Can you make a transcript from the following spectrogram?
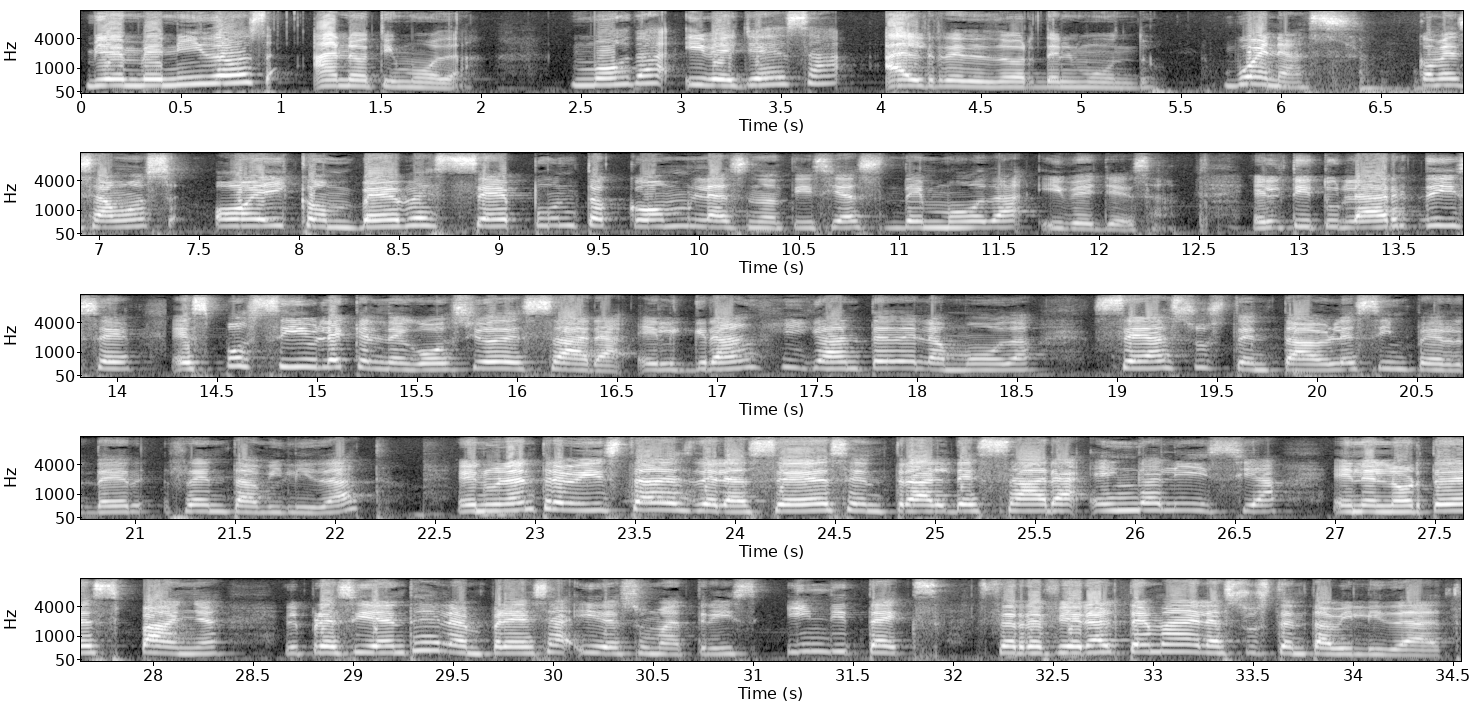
Bienvenidos a Notimoda, moda y belleza alrededor del mundo. Buenas, comenzamos hoy con bbc.com las noticias de moda y belleza. El titular dice, ¿es posible que el negocio de Sara, el gran gigante de la moda, sea sustentable sin perder rentabilidad? En una entrevista desde la sede central de Sara en Galicia, en el norte de España, el presidente de la empresa y de su matriz Inditex se refiere al tema de la sustentabilidad.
